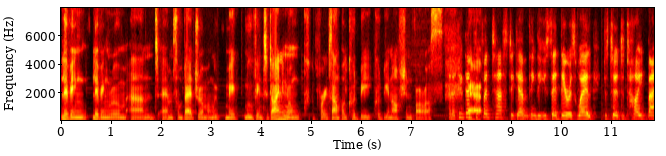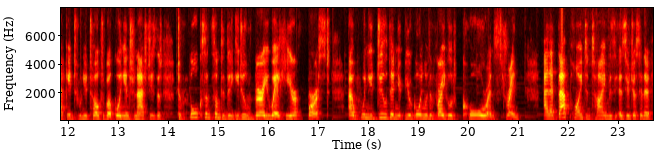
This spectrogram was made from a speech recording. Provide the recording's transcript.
living living room and um, some bedroom and we may move into dining room for example could be could be an option for us. And i think that's uh, a fantastic um, thing that you said there as well just to, to tie it back into when you talked about going internationally is that to focus on something that you do very well here first and uh, when you do then you're going with a very good core and strength. And at that point in time as, as you're just saying there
